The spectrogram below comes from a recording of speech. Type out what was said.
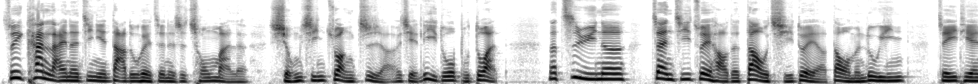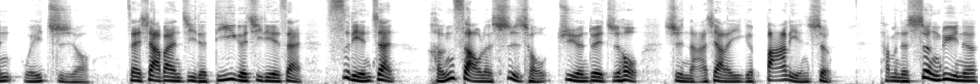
所以看来呢，今年大都会真的是充满了雄心壮志啊，而且利多不断。那至于呢，战绩最好的道奇队啊，到我们录音这一天为止哦，在下半季的第一个系列赛四连战横扫了世仇巨人队之后，是拿下了一个八连胜。他们的胜率呢，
